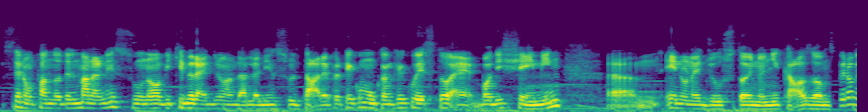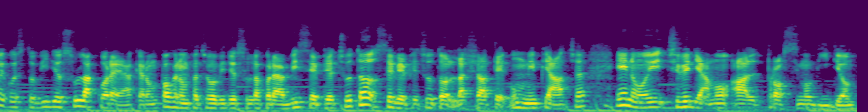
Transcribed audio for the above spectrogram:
se non fanno del male a nessuno vi chiederei di non andarli ad insultare perché comunque anche questo è body shaming um, e non è giusto in ogni caso. Spero che questo video sulla Corea che era un po' che non facevo video sulla Corea vi sia piaciuto. Se vi è piaciuto lasciate un mi piace. E noi ci vediamo al prossimo video.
